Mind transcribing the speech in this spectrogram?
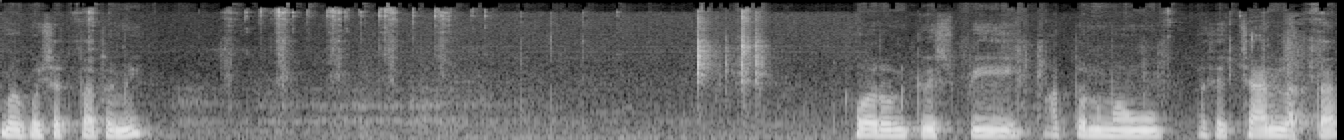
बघू शकता तुम्ही. वरून क्रिस्पी आतून मऊ असे छान लागतात.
